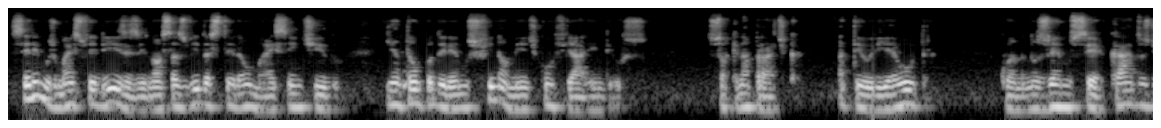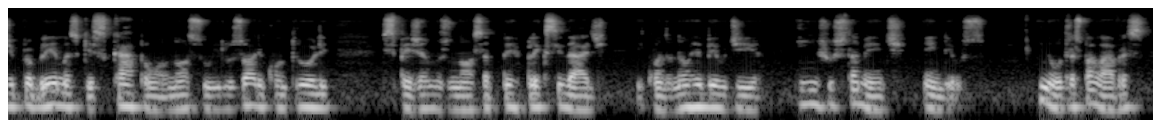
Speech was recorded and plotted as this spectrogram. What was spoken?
seremos mais felizes e nossas vidas terão mais sentido, e então poderemos finalmente confiar em Deus. Só que na prática, a teoria é outra. Quando nos vemos cercados de problemas que escapam ao nosso ilusório controle, despejamos nossa perplexidade e, quando não rebeldia, injustamente em Deus. Em outras palavras,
